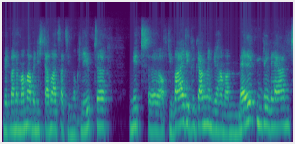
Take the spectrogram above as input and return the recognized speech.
mit meiner Mama bin ich damals, als sie noch lebte, mit äh, auf die Weide gegangen. Wir haben am Melken gelernt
